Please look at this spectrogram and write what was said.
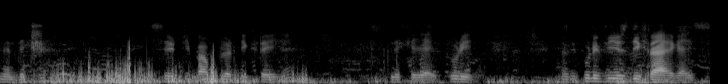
मैं देखिए सिटी पॉपुलर दिख रही है। देखिए जाए पूरी पूरी व्यूज़ दिख रहा है गाइस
